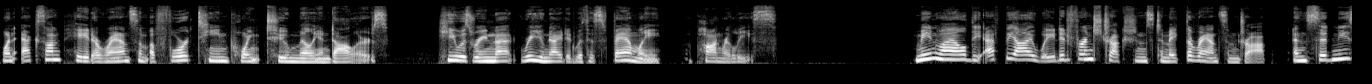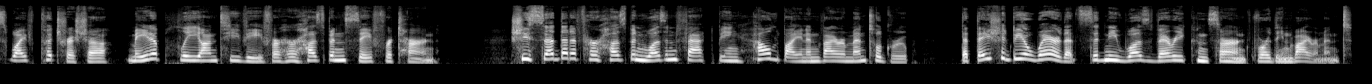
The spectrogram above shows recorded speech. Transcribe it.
when Exxon paid a ransom of $14.2 million. He was reunited with his family upon release. Meanwhile, the FBI waited for instructions to make the ransom drop, and Sidney's wife Patricia made a plea on TV for her husband's safe return. She said that if her husband was in fact being held by an environmental group, that they should be aware that Sidney was very concerned for the environment.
